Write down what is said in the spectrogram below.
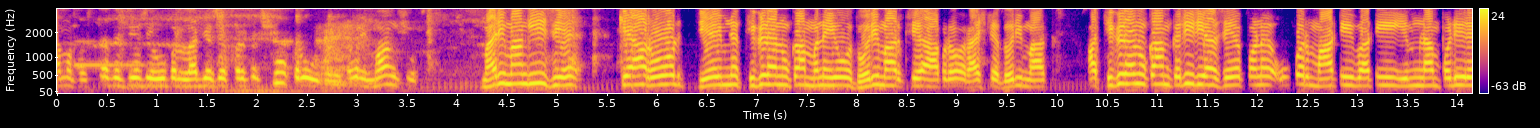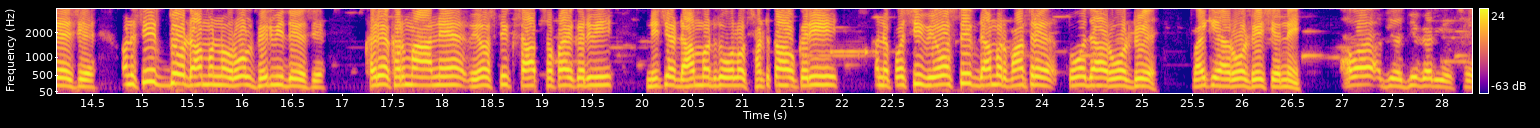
આમાં ભ્રષ્ટાચાર થયો છે એવું પણ લાગે છે. ખરેખર શું કરવું જોઈએ? તમારી માંગ શું છે? મારી માંગ એ છે કે આ રોડ જે એમને થીગડાનું કામ મને એવો ધોરીમાર્ગ છે આપણો રાષ્ટ્રીય ધોરીમાર્ગ આ થીગડાનું કામ કરી રહ્યા છે પણ ઉપર માટી વાટી એમ નામ પડી રહે છે અને સીધો ડામરનો રોલ ફેરવી દે છે. ખરેખરમાં આને વ્યવસ્થિત સાફ સફાઈ કરવી નીચે ડામરનો ઓલો છંટકાવ કરી અને પછી વ્યવસ્થિત ડામર પાથરે તો જ આ રોડ રહે. બાકી આ રોડ રહેશે નહીં. આવા જે અધિકારીઓ છે,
